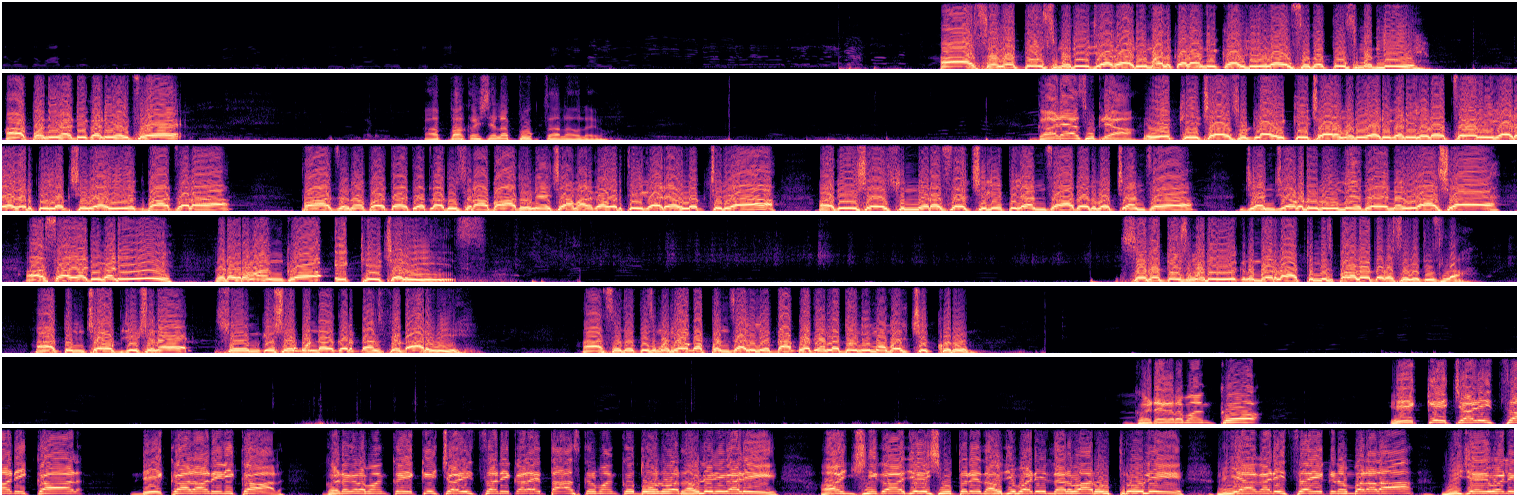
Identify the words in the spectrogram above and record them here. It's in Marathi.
त्यांचा कोणचा वादच वाटले का? त्यांचं नाव हा सदतीसमध्ये ज्या गाडी मालकाला निकाल दिलेला आहे सदतीस मधली. आपण या ठिकाणी यायचं आहे. आप्पा कशाला पोगता लावलाय? गाड्या सुटल्या. एक्केचाळ सुटला एक्केचाळमध्ये या ठिकाणी लढत चालली गाड्यावरती लक्ष द्या एक बाद झाला. पाच जण पळतात त्यातला दुसरा बाद होण्याच्या मार्गावरती गाड्या लक्ष द्या. अतिशय सुंदर असा चिली पिल्यांचा आदर बच्चांचा ज्यांच्याकडून उमेद आहे नवी आशा असा या ठिकाणी. गड क्रमांक एक्केचाळीस. सदतीसमध्ये एक नंबरला तुम्हीच पाहिला होता का सदतीसला? हा तुमच्या ऑब्जेक्शन आहे. स्वयं केशव कोंडाळकर ट्रान्सपोर्ट आरवी हा सदतीसमध्ये बघा पण चाललेले दाखवा त्यांना दोन्ही मोबाईल चेक करून. घड्या क्रमांक एक्केचाळीस चा निकाल निकाल आणि निकाल. गड क्रमांक एक्केचाळीस चा निकाल आहे. तास क्रमांक दोन वर धावलेली गाडी. अंशी गाजे शिवतरे धावजीवाडी दरबार उतरवली. या गाडीचा एक नंबर आला. विजयवाडी गाडी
